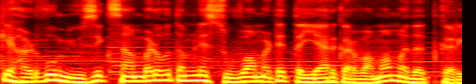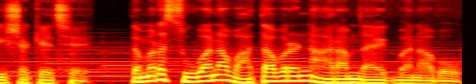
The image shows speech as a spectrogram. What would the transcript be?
કે હળવું મ્યુઝિક સાંભળવું તમને સૂવા માટે તૈયાર કરવામાં મદદ કરી શકે છે. તમારા સૂવાના વાતાવરણને આરામદાયક બનાવો.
